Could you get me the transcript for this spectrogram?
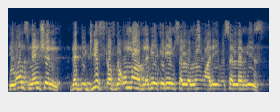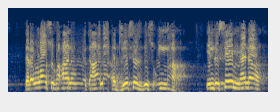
He once mentioned that the gift of the ummah of Nabi Kareem sallallahu alayhi wa wasallam is that Allah subhanahu wa ta'ala addresses this ummah in the same manner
